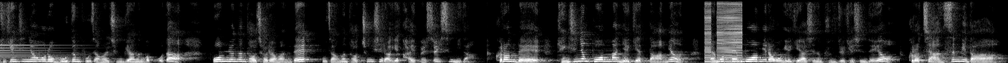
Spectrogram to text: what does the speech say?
비갱신형으로 모든 보장을 준비하는 것보다 보험료는 더 저렴한데 보장은 더 충실하게 가입할 수 있습니다. 그런데 갱신형 보험만 얘기했다 하면 잘못된 보험이라고 얘기하시는 분들 계신데요. 그렇지 않습니다.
